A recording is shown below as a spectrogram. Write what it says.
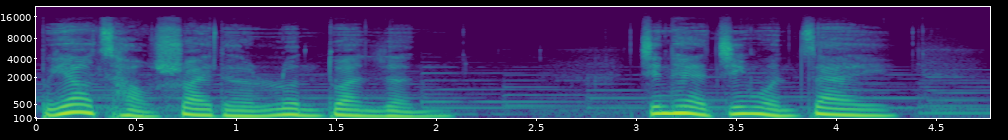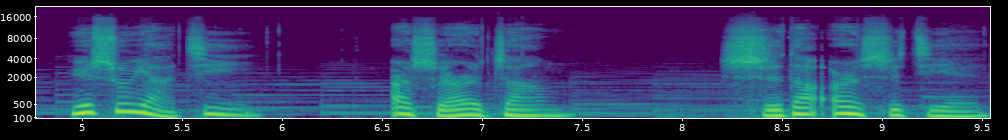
不要草率地论断人。今天的经文在约书亚记二十二章十到二十节。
